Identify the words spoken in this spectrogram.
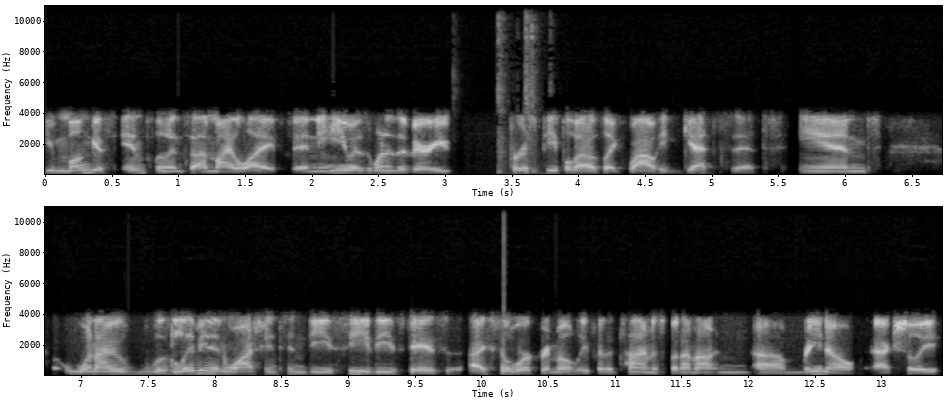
humongous influence on my life, and he was one of the very first people that I was like, "Wow, he gets it." And when I was living in Washington D.C. these days, I still work remotely for the Times, but I'm out in um, Reno actually.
